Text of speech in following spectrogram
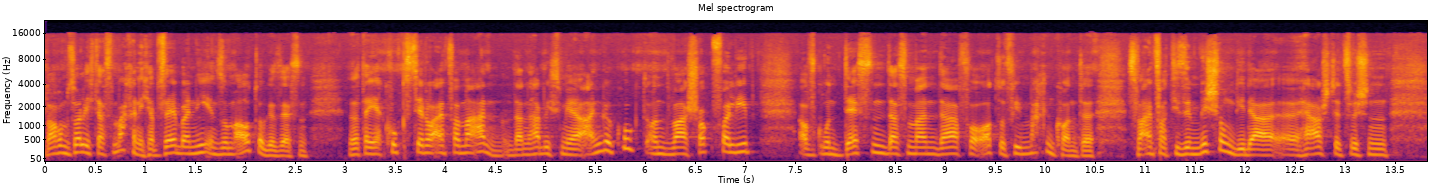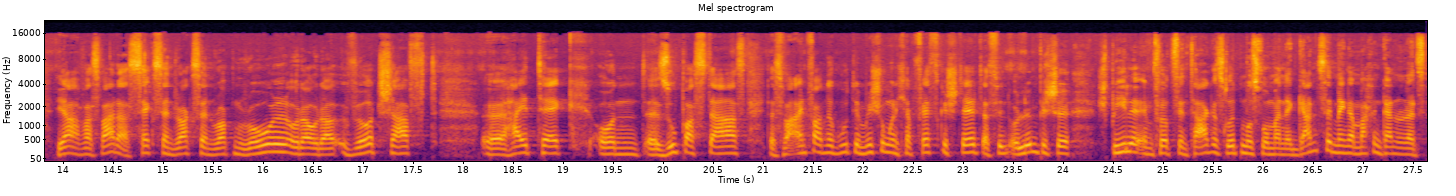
Warum soll ich das machen? Ich habe selber nie in so einem Auto gesessen. Dann sagt er, ja, guck's dir doch einfach mal an. Und dann habe ich es mir angeguckt und war schockverliebt aufgrund dessen, dass man da vor Ort so viel machen konnte. Es war einfach diese Mischung, die da äh, herrschte zwischen, ja, was war das? Sex and Drugs and Rock'n'Roll oder, oder Wirtschaft, äh, Hightech und äh, Superstars. Das war einfach eine gute Mischung und ich habe festgestellt, das sind Olympische Spiele im 14-Tages-Rhythmus, wo man eine ganze Menge machen kann und als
